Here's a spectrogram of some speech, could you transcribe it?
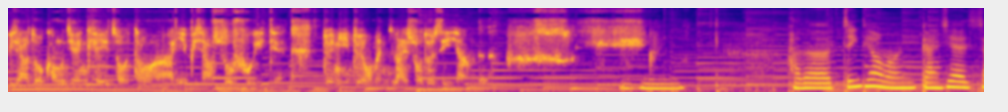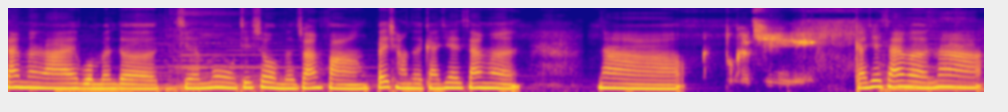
比较多空间可以走动啊，也比较舒服一点，对你对我们来说都是一样的。嗯。好的，今天我们感谢 Simon 来我们的节目接受我们的专访，非常的感谢 Simon。那不客气，感谢 Simon。那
